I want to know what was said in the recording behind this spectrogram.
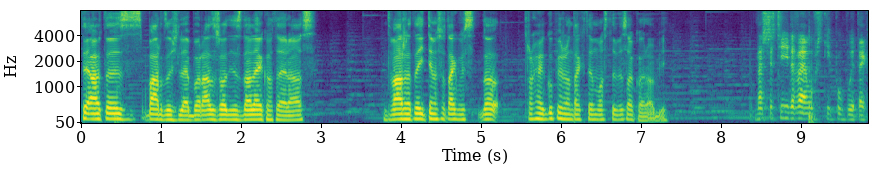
Ty, ale to jest bardzo źle, bo raz, że on jest daleko teraz. Dwa, że te itemy są tak wys... No, trochę głupio, że on tak te mosty wysoko robi. Na szczęście nie dawałem mu wszystkich półpłytek.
